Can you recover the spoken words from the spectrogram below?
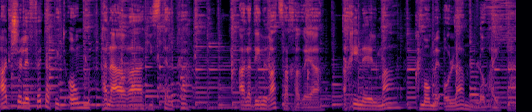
עד שלפתע פתאום הנערה הסתלקה. אלאדין רץ אחריה, אך היא נעלמה כמו מעולם לא הייתה.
